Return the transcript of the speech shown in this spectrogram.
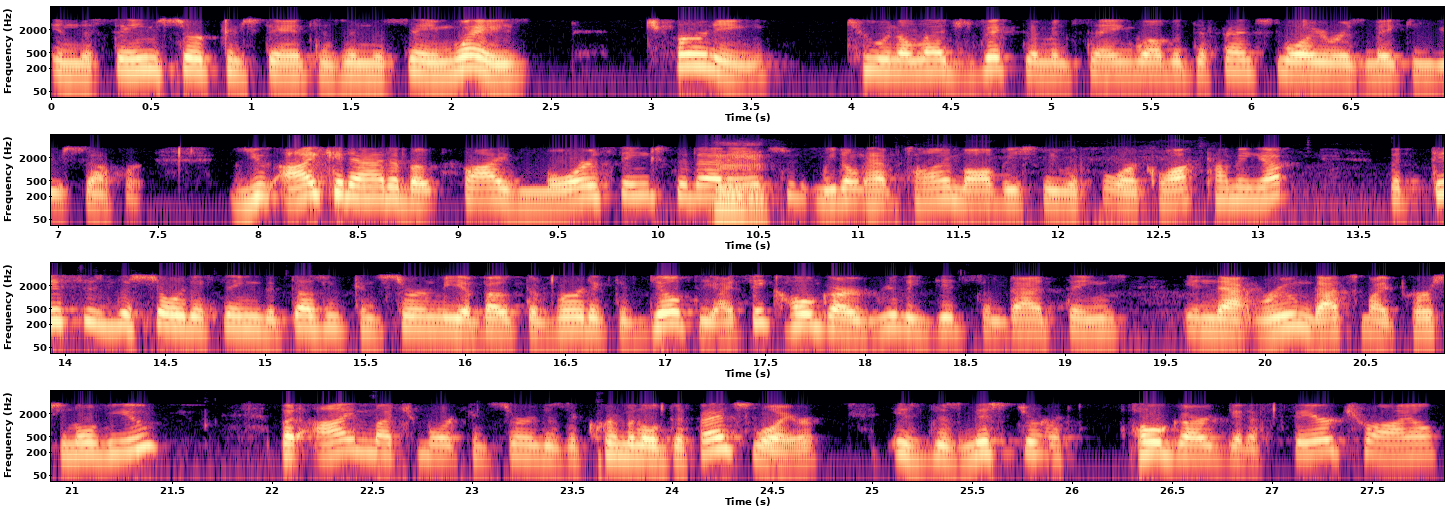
in the same circumstances, in the same ways, turning to an alleged victim and saying, well, the defense lawyer is making you suffer. You, I could add about five more things to that Hmm. answer. We don't have time, obviously, with four o'clock coming up. But this is the sort of thing that doesn't concern me about the verdict of guilty. I think Hoggard really did some bad things in that room. That's my personal view. But I'm much more concerned as a criminal defense lawyer is does Mr. Hoggard get a fair trial?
